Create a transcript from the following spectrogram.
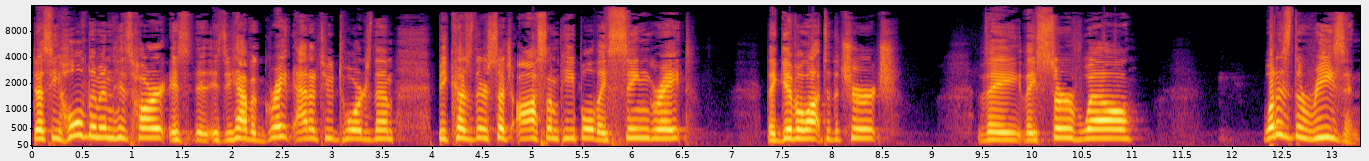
Does he hold them in his heart? Is, is he have a great attitude towards them because they're such awesome people? They sing great. They give a lot to the church. They, they serve well. What is the reason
